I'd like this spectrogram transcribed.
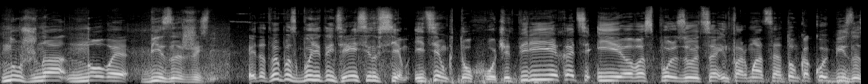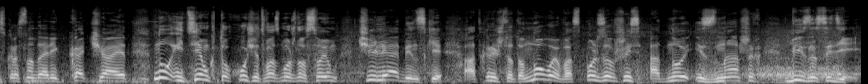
нужна новая бизнес-жизнь. Этот выпуск будет интересен всем. И тем, кто хочет переехать и воспользуется информацией о том, какой бизнес в Краснодаре качает. Ну и тем, кто хочет, возможно, в своем Челябинске открыть что-то новое, воспользовавшись одной из наших бизнес-идей.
